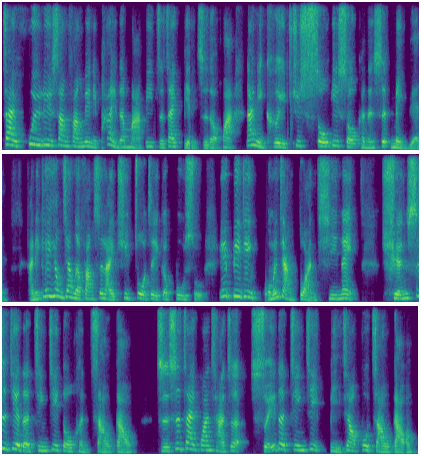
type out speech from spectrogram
在汇率上方面，你怕你的马币值在贬值的话，那你可以去收一收，可能是美元啊，你可以用这样的方式来去做这个部署，因为毕竟我们讲短期内全世界的经济都很糟糕，只是在观察着谁的经济比较不糟糕。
